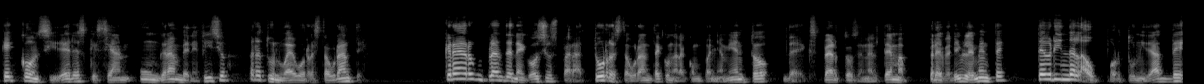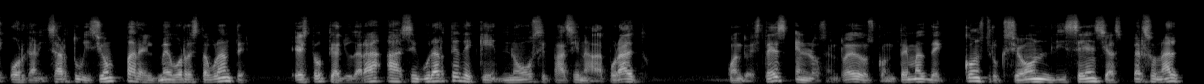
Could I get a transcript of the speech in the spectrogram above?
que consideres que sean un gran beneficio para tu nuevo restaurante. Crear un plan de negocios para tu restaurante con el acompañamiento de expertos en el tema, preferiblemente, te brinda la oportunidad de organizar tu visión para el nuevo restaurante. Esto te ayudará a asegurarte de que no se pase nada por alto. Cuando estés en los enredos con temas de construcción, licencias, personal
